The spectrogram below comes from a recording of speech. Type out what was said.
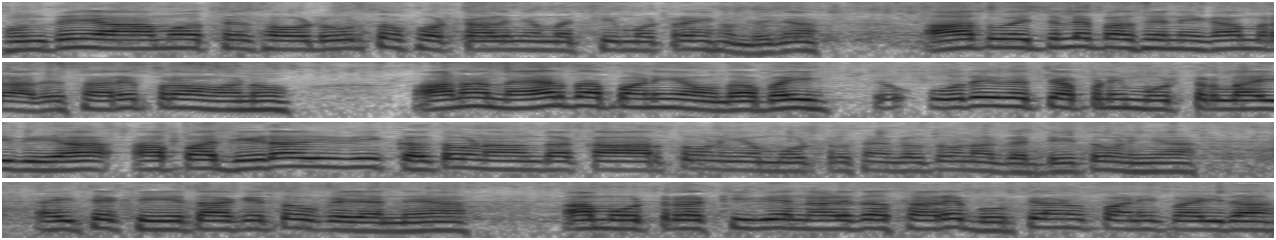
ਹੁੰਦੇ ਆਮ ਉੱਥੇ 100 150 ਫੁੱਟ ਵਾਲੀਆਂ ਮੱਛੀ ਮੋਟਰਾਂ ਹੀ ਹੁੰਦੀਆਂ। ਆ ਤੂੰ ਇਧਰਲੇ ਪਾਸੇ ਨਿਗਾਹ ਮਰਾ ਦੇ ਸਾਰੇ ਭਰਾਵਾਂ ਨੂੰ। ਆ ਨਾ ਨਹਿਰ ਦਾ ਪਾਣੀ ਆਉਂਦਾ ਬਾਈ ਤੇ ਉਹਦੇ ਵਿੱਚ ਆਪਣੀ ਮੋਟਰ ਲਾਈ ਵੀ ਆ। ਆਪਾਂ ਜਿਹੜਾ ਵੀ ਵਹੀਕਲ ਧੋਣਾ ਹੁੰਦਾ ਕਾਰ ਧੋਣੀ ਆ ਮੋਟਰਸਾਈਕਲ ਧੋਣਾ ਗੱਡੀ ਧੋਣੀ ਆ ਇੱਥੇ ਖੇਤ ਆ ਕੇ ਧੋ ਕੇ ਜਾਂਦੇ ਆ। ਆ ਮੋਟਰ ਰੱਖੀ ਵੀ ਆ, ਨਾਲੇ ਤਾਂ ਸਾਰੇ ਬੂਟਿਆਂ ਨੂੰ ਪਾਣੀ ਪਾਈਦਾ।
